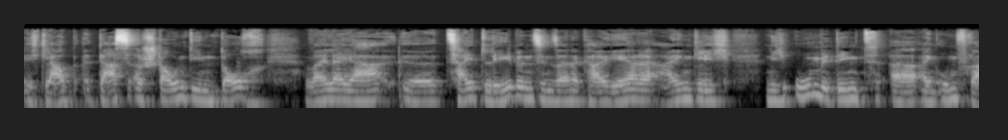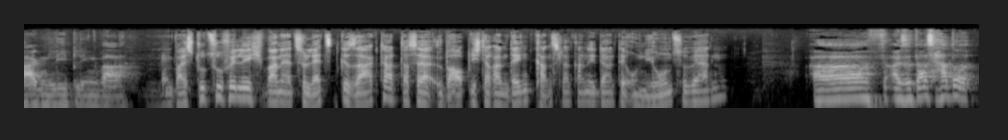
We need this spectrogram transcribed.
Ich glaube, das erstaunt ihn doch, weil er ja äh, zeitlebens in seiner Karriere eigentlich nicht unbedingt äh, ein Umfragenliebling war. Weißt du zufällig, wann er zuletzt gesagt hat, dass er überhaupt nicht daran denkt, Kanzlerkandidat der Union zu werden? Äh, also das hat er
